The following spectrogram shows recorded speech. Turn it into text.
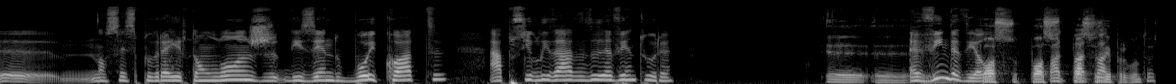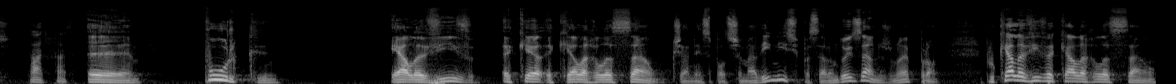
Uh, não sei se poderei ir tão longe dizendo boicote à possibilidade de aventura. Uh, uh, a vinda dele. Posso, posso, pode, posso pode, fazer pode. perguntas? Pode, pode. porque ela vive aquel, aquela relação, que já nem se pode chamar de início, passaram dois anos, não é? Pronto. Porque ela vive aquela relação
